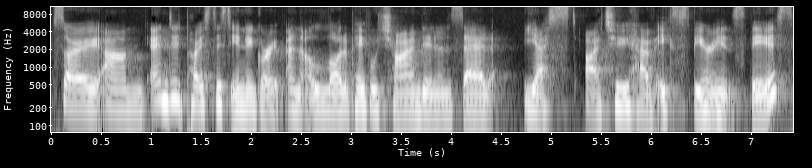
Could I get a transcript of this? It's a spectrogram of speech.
So, um, did post this in a group, and a lot of people chimed in and said, yes, I too have experienced this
